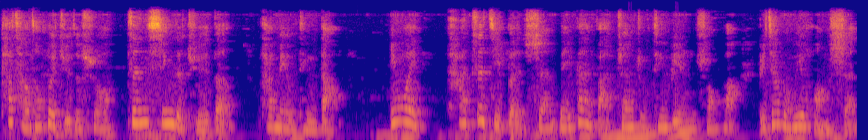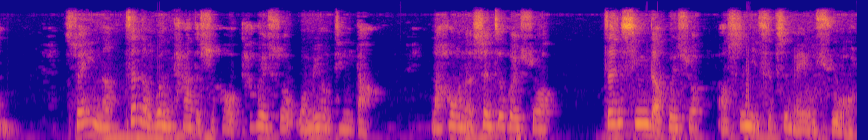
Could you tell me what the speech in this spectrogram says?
他常常会觉得说，真心的觉得他没有听到，因为他自己本身没办法专注听别人说话，比较容易恍神。所以呢，真的问他的时候，他会说我没有听到，然后呢，甚至会说真心的会说：“老师，你是不是没有说？”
